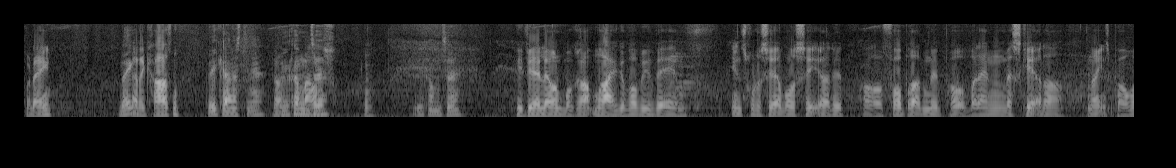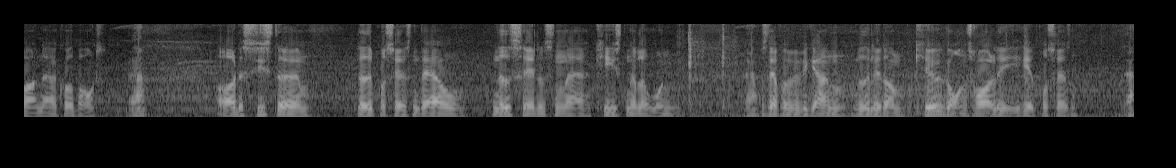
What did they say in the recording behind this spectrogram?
Goddag. Goddag. Er det Carsten? Det er Carsten, ja. Velkommen til. Velkommen til. Vi er ved at lave en programrække, hvor vi vil introducere vores seere lidt og forberede dem lidt på, hvordan, hvad sker der, når ens pårørende er gået bort. Ja. Og det sidste led i processen, det er jo nedsættelsen af kisten eller urnen. Ja. Så derfor vil vi gerne vide lidt om kirkegårdens rolle i hele processen. Ja.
